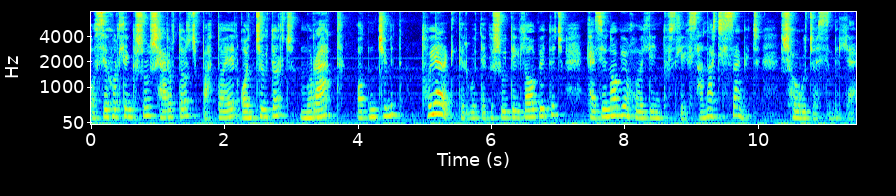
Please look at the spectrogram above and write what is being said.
Улсын хурлын гишүүн Шарвдорж, Батбаяр, Гончигдорж, Мурат, Одончимэд туяаг тэргүүтэй гишүүдийг лоббидж казиногийн хуулийн төслийг санаачилсан гэж шуугиж байсан билээ.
